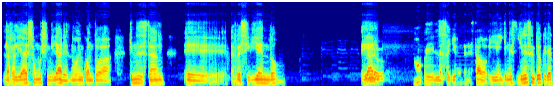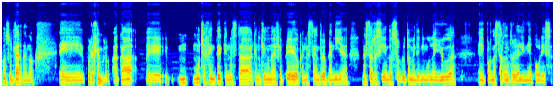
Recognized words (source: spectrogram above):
las realidades son muy similares, ¿no? En cuanto a quienes están eh, recibiendo. Eh, claro. ¿No? Eh, las ayudas del Estado. Y, en ese sentido quería consultarte, ¿no? Eh, por ejemplo, acá eh, mucha gente que no está, que no tiene una AFP o que no está dentro de planilla, no está recibiendo absolutamente ninguna ayuda por no estar dentro de la línea de pobreza.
